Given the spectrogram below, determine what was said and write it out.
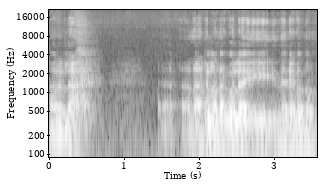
അവരെല്ലാം നാട്ടിലുള്ള പോലെ ഈ ഇതിനൊക്കൊന്നും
